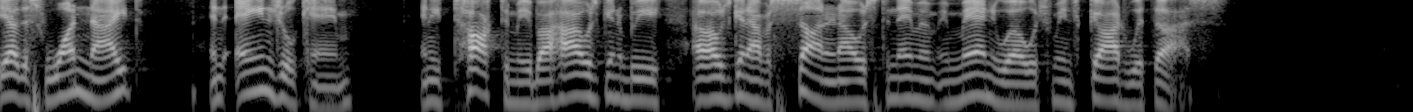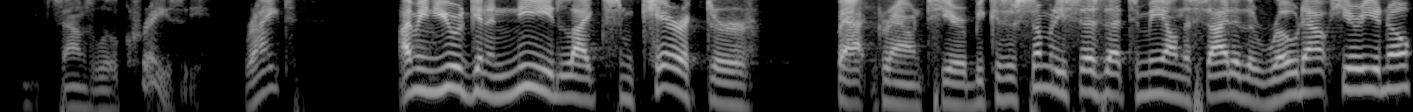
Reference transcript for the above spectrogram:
yeah, this one night, an angel came and he talked to me about how I was going to be I was going to have a son and I was to name him Emmanuel which means God with us. Sounds a little crazy, right? I mean, you're going to need like some character background here because if somebody says that to me on the side of the road out here, you know,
